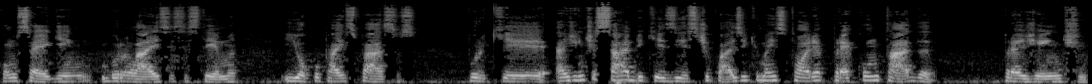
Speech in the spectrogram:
conseguem burlar esse sistema e ocupar espaços. Porque a gente sabe que existe quase que uma história pré-contada pra gente.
